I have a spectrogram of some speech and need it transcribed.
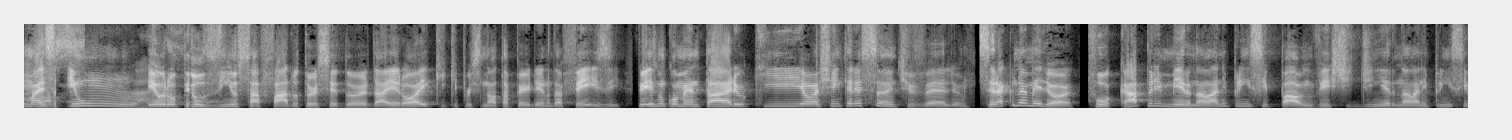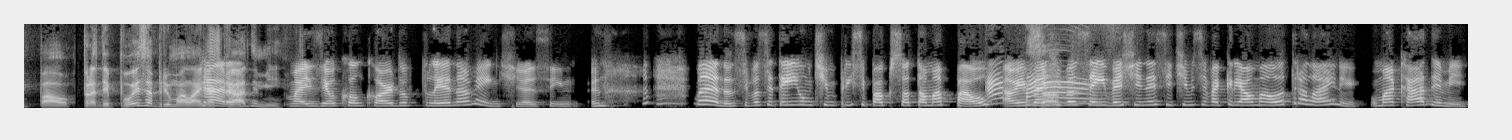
Mas Nossa, aí um cara. europeuzinho safado torcedor da Heroic, que por sinal tá perdendo da FaZe, fez um comentário que eu achei interessante, velho. Será que não é melhor focar primeiro na line principal, investir dinheiro na line principal, pra depois abrir uma line Cara, academy? Mas eu concordo plenamente, assim. Mano, se você tem um time principal que só toma pau, ao invés de você investir nesse time, você vai criar uma outra line, uma academy.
